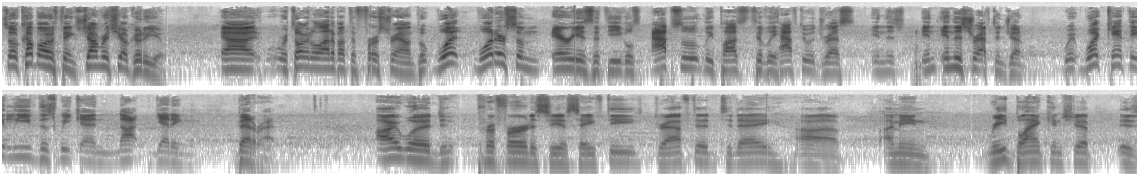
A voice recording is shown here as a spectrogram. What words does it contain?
so a couple other things. Jon Ritchie, I'll go to you. Uh, we're talking a lot about the first round, but what what are some areas that the Eagles absolutely positively have to address in this in, in this draft in general? What can't they leave this weekend not getting better at? I would prefer to see a safety drafted today. Uh, I mean, Reed Blankenship is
